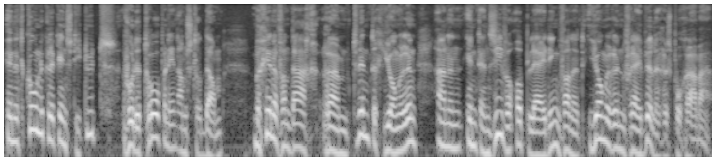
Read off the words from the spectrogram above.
In het Koninklijk Instituut voor de Tropen in Amsterdam beginnen vandaag ruim 20 jongeren aan een intensieve opleiding van het Jongerenvrijwilligersprogramma.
